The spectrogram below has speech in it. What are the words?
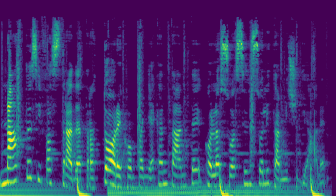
Nat si fa strada tra attore e compagnia cantante con la sua sensualità micidiale.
